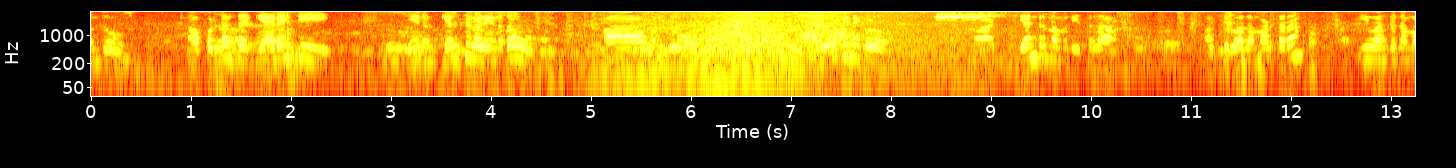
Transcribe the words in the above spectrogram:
ಒಂದು ನಾವು ಕೊಟ್ಟಂಥ ಗ್ಯಾರಂಟಿ ಏನು ಕೆಲಸಗಳೇನದವು ಆ ಒಂದು ಯೋಜನೆಗಳು ಜನರು ನಮ್ಮನ್ನು ಈ ಸಲ ಆಶೀರ್ವಾದ ಮಾಡ್ತಾರೆ. ಈ ಒಂದು ನಮ್ಮ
